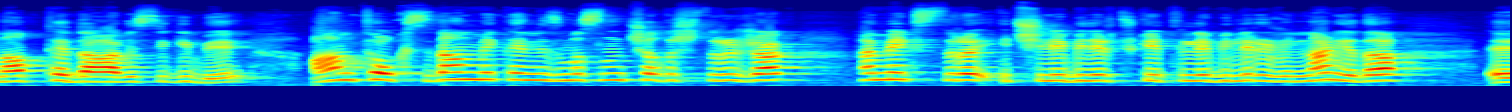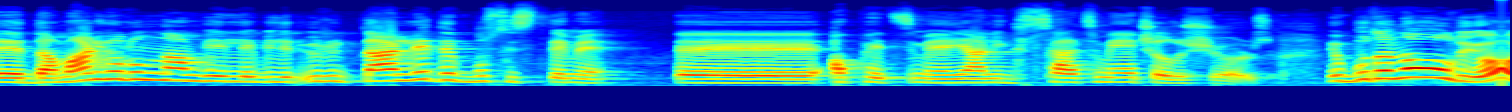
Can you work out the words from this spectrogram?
NAD tedavisi gibi antioksidan mekanizmasını çalıştıracak hem ekstra içilebilir, tüketilebilir ürünler ya da e, damar yolundan verilebilir ürünlerle de bu sistemi e, up etmeye yani yükseltmeye çalışıyoruz. Ve bu da ne oluyor?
